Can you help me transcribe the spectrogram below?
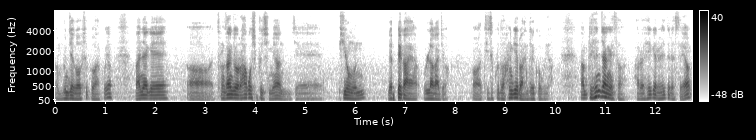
어, 문제가 없을 것 같고요. 만약에 어, 정상적으로 하고 싶으시면 이제 비용은 몇 배가 올라가죠. 어, 디스크도 한 개로 안 될 거고요. 아무튼 현장에서 바로 해결을 해드렸어요.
